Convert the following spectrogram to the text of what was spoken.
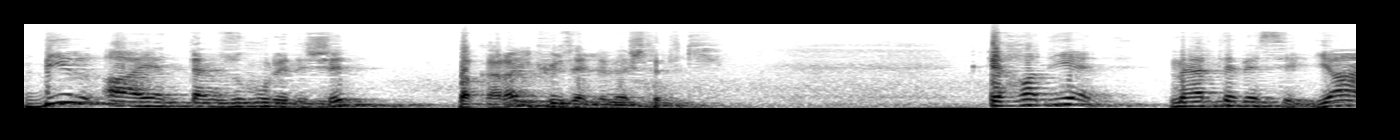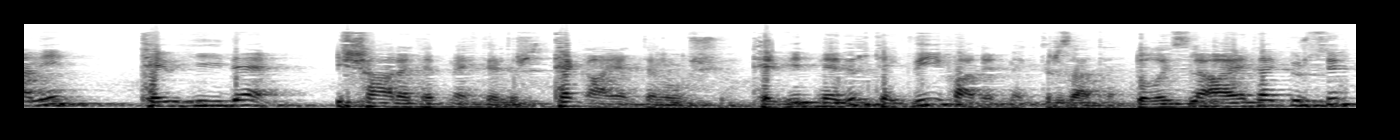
bir ayetten zuhur edişi Bakara 255 dedik. Ehadiyet mertebesi yani tevhide işaret etmektedir. Tek ayetten oluşuyor. Tevhid nedir? Tekliği ifade etmektir zaten. Dolayısıyla ayetel kürsi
